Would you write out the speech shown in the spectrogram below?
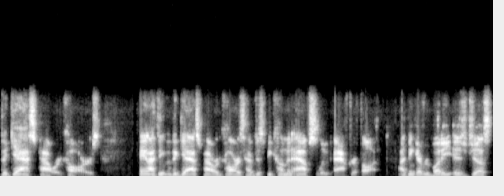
the gas powered cars. And i think that the gas powered cars have just become an absolute afterthought. I think everybody is just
